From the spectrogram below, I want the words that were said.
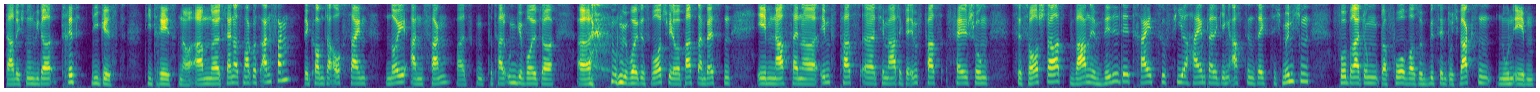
Dadurch nun wieder Drittligist die Dresdner. Ähm, neuer Trainer ist Markus Anfang, bekommt er auch seinen Neuanfang, war jetzt ein total ungewollter, äh, ungewolltes Wortspiel, aber passt am besten eben nach seiner Impfpass-Thematik, der Impfpassfälschung. Saisonstart war eine wilde 3 zu 4 Heimpleite gegen 1860 München. Vorbereitung davor war so ein bisschen durchwachsen, nun eben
